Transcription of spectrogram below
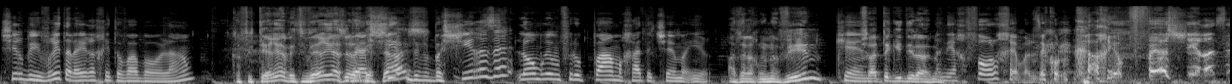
שיר בעברית על העיר הכי טובה בעולם. קפיטריה בטבריה של והשיר- הגשש? ובשיר הזה לא אומרים אפילו פעם אחת את שם העיר. אז אנחנו נבין? כן. שאת תגידי לנו. אני אחפור לכם על זה כל כך יפה השיר הזה.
